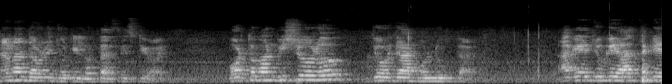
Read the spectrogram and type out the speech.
নানা ধরনের জটিলতার সৃষ্টি হয়। বর্তমান বিশ্ব হলো জোরদার মল্লুকতার আগের যুগে, আজ থেকে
